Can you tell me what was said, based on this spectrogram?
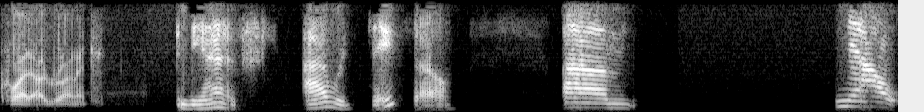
quite ironic. Yes, I would say so. Um, now,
